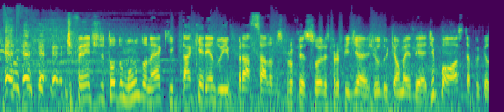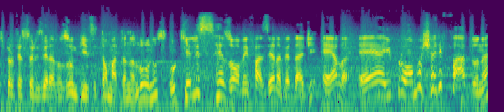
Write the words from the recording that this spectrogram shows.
Diferente de todo mundo, né, que tá querendo ir pra sala dos professores pra pedir ajuda, que é uma ideia de bosta, porque os professores viraram zumbis e estão matando alunos. O que eles resolvem fazer, na verdade, ela, é ir pro almoxarifado, né?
